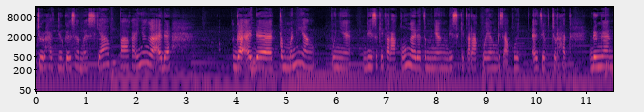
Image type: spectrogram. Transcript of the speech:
curhat juga sama siapa. Kayaknya nggak ada nggak ada temen yang punya di sekitar aku nggak ada temen yang di sekitar aku yang bisa aku ajak curhat dengan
